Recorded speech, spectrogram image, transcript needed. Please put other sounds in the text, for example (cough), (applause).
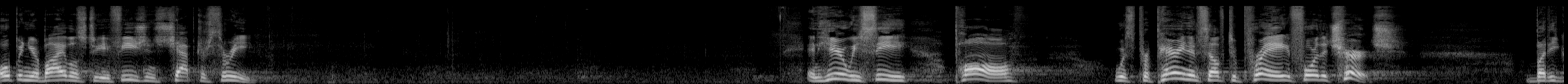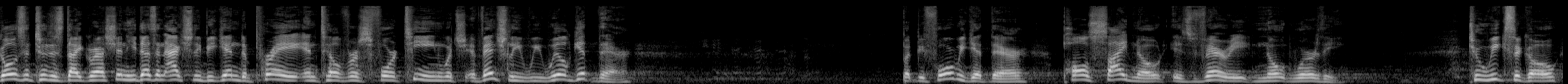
open your Bibles to Ephesians chapter 3. And here we see Paul was preparing himself to pray for the church. But he goes into this digression. He doesn't actually begin to pray until verse 14, which eventually we will get there. But before we get there, Paul's side note is very noteworthy. Two weeks ago,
